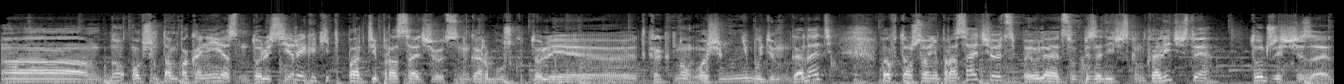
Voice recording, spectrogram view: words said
а, ну, в общем, там пока не ясно. То ли серые какие-то партии просачиваются на горбушку, то ли э, это как, ну, в общем, не будем гадать. Факт в том, что они просачиваются, появляются в эпизодическом количестве, тут же исчезают.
